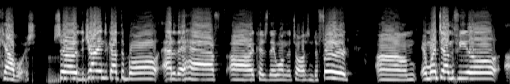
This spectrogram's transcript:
Cowboys. So the Giants got the ball out of the half because uh, they won the toss and deferred, um, and went down the field. Uh,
